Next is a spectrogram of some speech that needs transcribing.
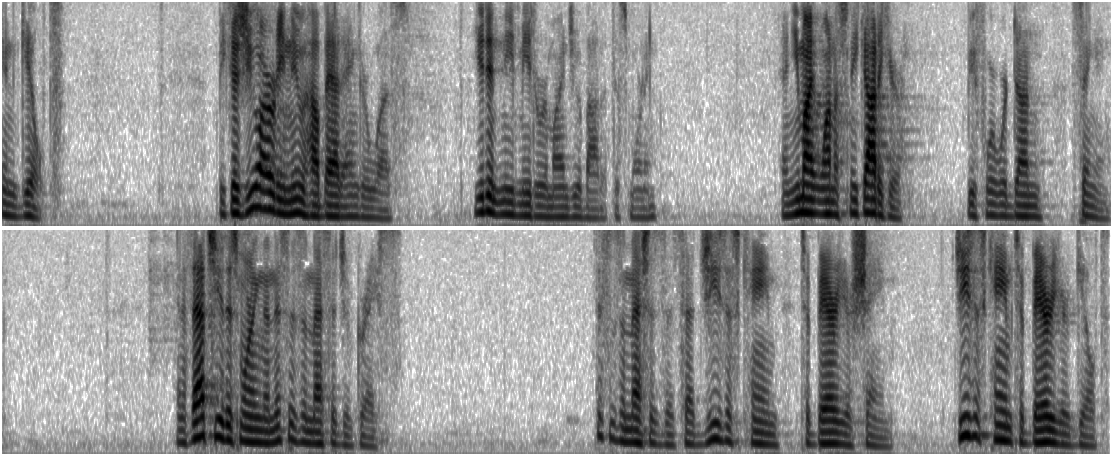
in guilt. Because you already knew how bad anger was. You didn't need me to remind you about it this morning. And you might want to sneak out of here before we're done singing. And if that's you this morning, then this is a message of grace. This is a message that said Jesus came to bear your shame. Jesus came to bear your guilt.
